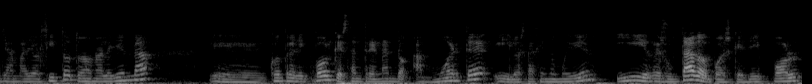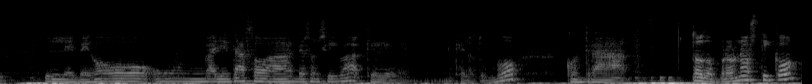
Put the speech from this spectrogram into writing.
ya mayorcito, toda una leyenda, eh, contra Jake Paul, que está entrenando a muerte y lo está haciendo muy bien. Y resultado, pues que Jake Paul le pegó un galletazo a Anderson Silva que, lo tumbó contra todo pronóstico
